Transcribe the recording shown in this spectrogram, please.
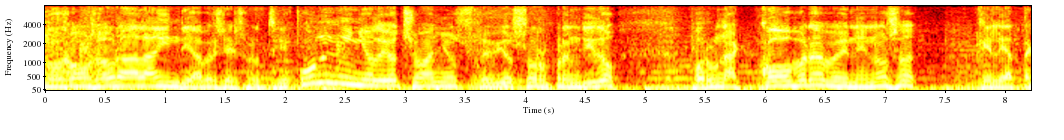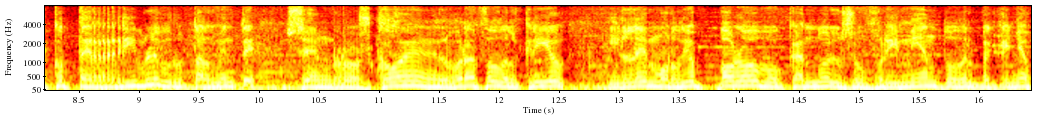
Nos vamos ahora a la India a ver si hay suerte. Un niño de 8 años se vio sorprendido por una cobra venenosa que le atacó terrible, brutalmente, se enroscó en el brazo del crío y le mordió provocando el sufrimiento del pequeño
